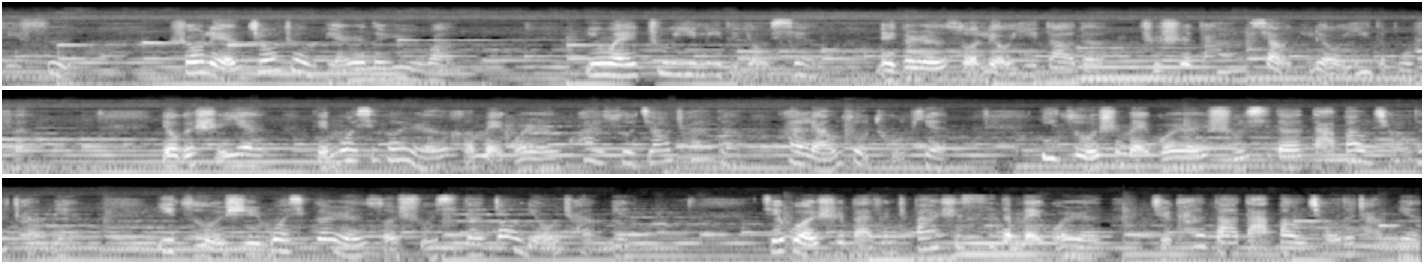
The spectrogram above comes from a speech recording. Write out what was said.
第四，收敛纠正别人的欲望，因为注意力的有限，每个人所留意到的只是他想留意的部分。有个实验，给墨西哥人和美国人快速交叉的看两组图片，一组是美国人熟悉的打棒球的场面，一组是墨西哥人所熟悉的斗牛场面。结果是百分之八十四的美国人只看到打棒球的场面，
